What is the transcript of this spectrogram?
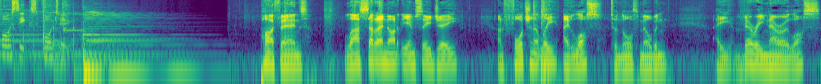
4642. Pie fans, last Saturday night at the MCG, unfortunately, a loss to North Melbourne, a very narrow loss.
